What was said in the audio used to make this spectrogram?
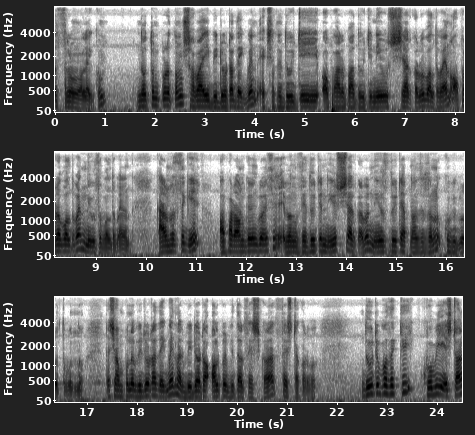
আসসালামু আলাইকুম। নতুন পুরাতন সবাই ভিডিওটা দেখবেন, একসাথে দুইটি অফার বা দুইটি নিউজ শেয়ার করব বলতে পারেন অফারও বলতে পারেন নিউজও বলতে পারেন। কারণ হচ্ছে গিয়ে অফার অনগোয়িং রয়েছে এবং যে দুইটা নিউজ শেয়ার করব নিউজ দুইটা আপনাদের জন্য খুবই গুরুত্বপূর্ণ। তো সম্পূর্ণ ভিডিওটা দেখবেন আর ভিডিওটা অল্পের ভিতর শেষ করার চেষ্টা করব। দুইটি প্রজেক্টই খুবই স্ট্রং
